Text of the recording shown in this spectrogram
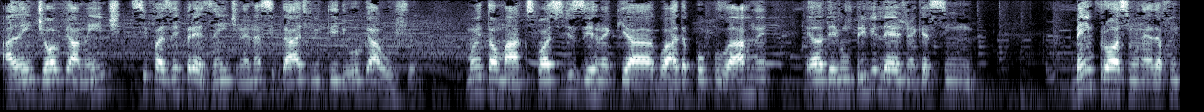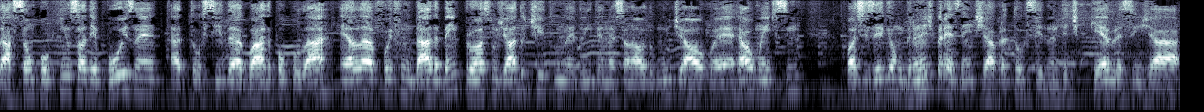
além de, obviamente, se fazer presente né, nas cidades do interior gaúcho. Bom, então, Marcos, pode dizer né, que a Guarda Popular né, ela teve um privilégio, né? Que assim, bem próximo né, da fundação, um pouquinho só depois, né, a torcida Guarda Popular, ela foi fundada bem próximo já do título né, do Internacional do Mundial. É realmente, assim, posso dizer que é um grande presente já para a torcida, né, ter de quebra, assim, já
